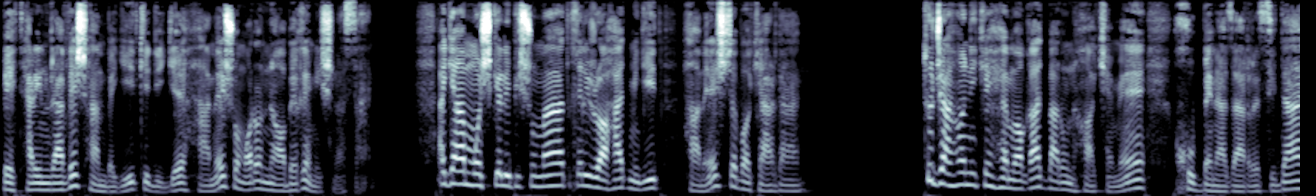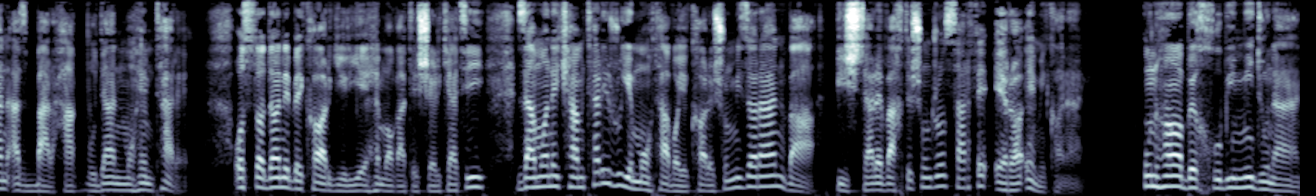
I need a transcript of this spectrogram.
بهترین روش هم بگید که دیگه همه شما رو نابغه می‌شناسن. اگه هم مشکلی پیش اومد خیلی راحت میگید همه اشتباه کردن. تو جهانی که حماقت بر اون حاکمه خوب به نظر رسیدن از برحق بودن مهمتره. استادان به کارگیری حماقت شرکتی زمان کمتری روی محتوای کارشون می‌ذارن و بیشتر وقتشون رو صرف ارائه می‌کنن. اونها به خوبی می‌دونن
